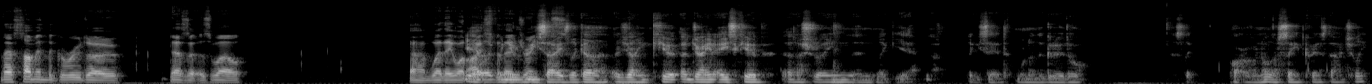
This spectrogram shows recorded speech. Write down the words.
there's some in the Gerudo desert as well, um, where they want Yeah, ice like for when their you drinks. resize like a, a giant cube, a giant ice cube in a shrine, and like yeah, like you said, one of the Gerudo. It's like part of another side quest actually.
